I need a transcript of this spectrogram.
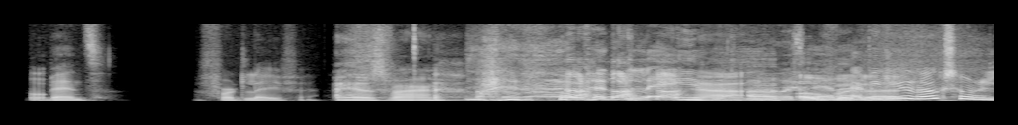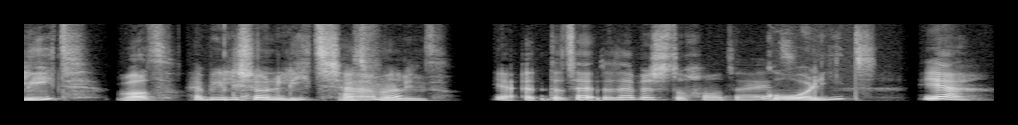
ja. Bent. voor het leven. Ah, ja, dat is waar. Voor het leven. Ja. Oh, wat Over, Hebben jullie dan ook zo'n lied? Wat? Hebben jullie zo'n lied Wat voor samen? lied? Ja, dat, dat hebben ze toch altijd? Koorlied. Ja.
